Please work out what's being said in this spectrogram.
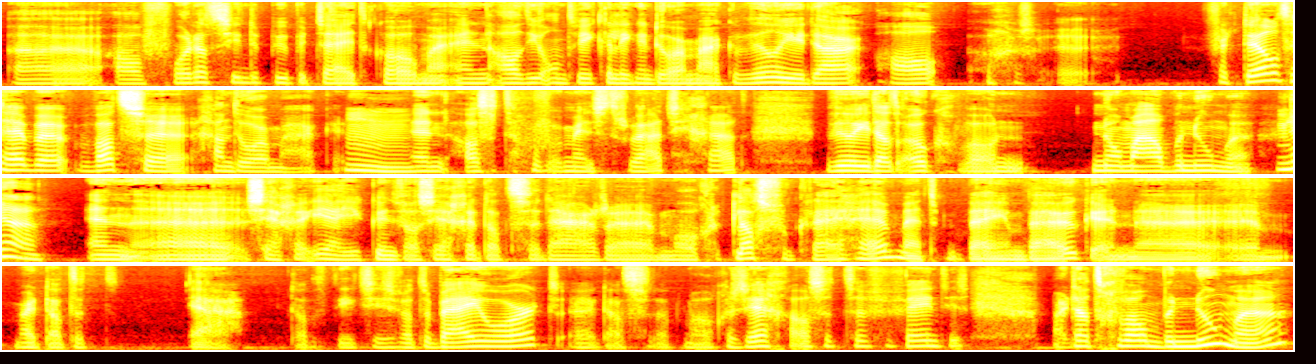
eh, al voordat ze in de puberteit komen en al die ontwikkelingen doormaken, wil je daar al eh, verteld hebben wat ze gaan doormaken. Hmm. En als het over menstruatie gaat, wil je dat ook gewoon normaal benoemen. Ja. En eh, zeggen, ja, je kunt wel zeggen dat ze daar eh, mogelijk last van krijgen hè, met, bij een buik. En, eh, eh, maar dat het, ja, dat het iets is wat erbij hoort. eh, dat ze dat mogen zeggen als het eh, vervelend is. Maar dat gewoon benoemen,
